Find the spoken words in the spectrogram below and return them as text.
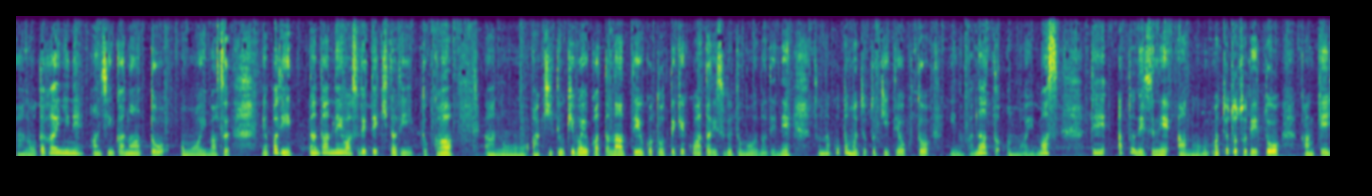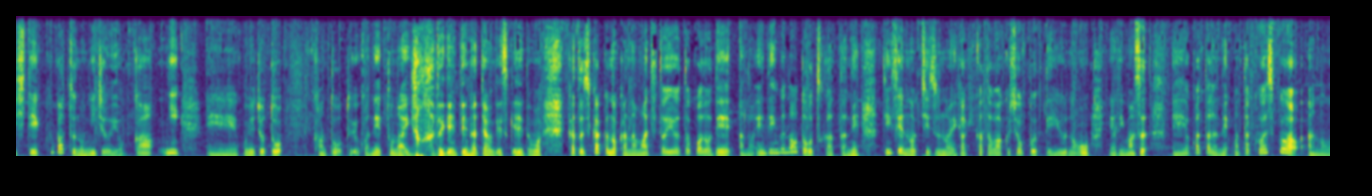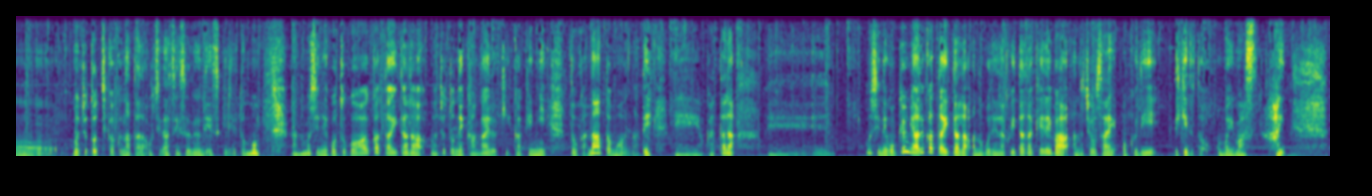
あのお互いにね安心かなと思います。やっぱりだんだんね忘れてきたりとかあのあ聞いておけばよかったなっていうことって結構あったりすると思うのでねそんなこともちょっと聞いておくといいのかなと思います。であとですねあの、まあ、ちょっとそれと関係して9月の24日に、えー、これちょっと関東というかね都内の方限定になっちゃうんですけれども 葛飾区の金町というところであのエンディングノートを使ったね人生の地図の描き方ワークショップっていうのをやります、えー、よかったらねまた詳しくはあのー、もうちょっと近くなったらお知らせするんですけれどもあのもしねご都合合う方いたら、まあ、ちょっとね考えるきっかけにどうかなと思うので、えー、よかったら、えーもしねご興味ある方いたらあのご連絡いただければあの詳細送りできると思います。はい。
